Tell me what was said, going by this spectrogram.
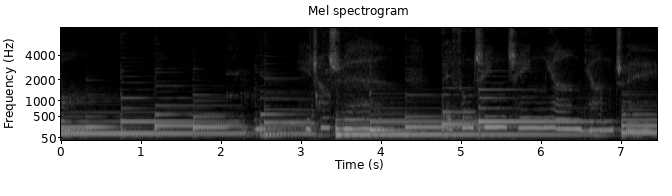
一场雪北风轻轻扬扬吹。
